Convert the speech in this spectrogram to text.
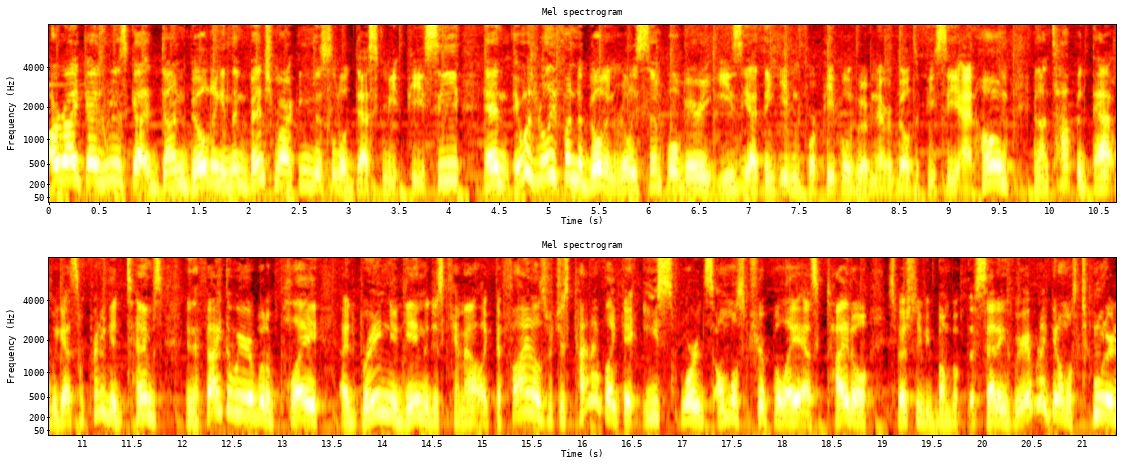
Alright guys, we just got done building and then benchmarking this little desk meet PC, and it was really fun to build and really simple, very easy, I think even for people who have never built a PC at home, and on top of that, we got some pretty good temps, and the fact that we were able to play a brand new game that just came out, like the finals, which is kind of like an esports, almost AAA-esque title, especially if you bump up the settings, we were able to get almost 200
